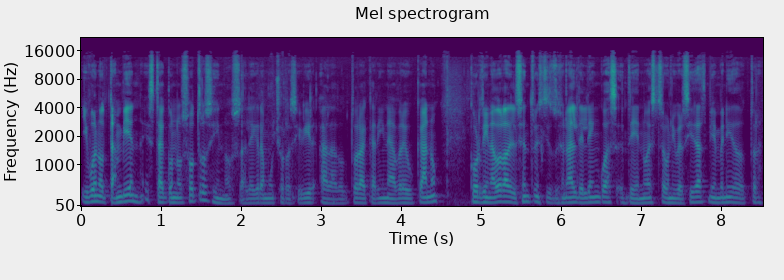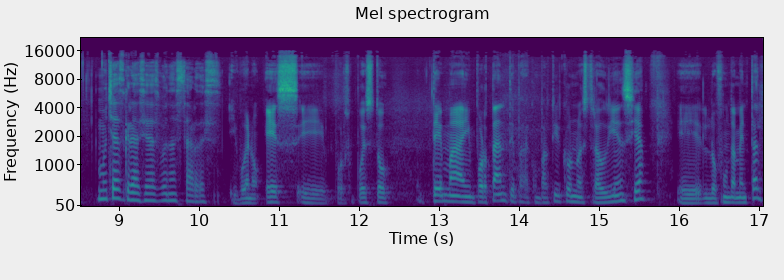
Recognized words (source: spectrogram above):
Y bueno, también está con nosotros y nos alegra mucho recibir a la doctora Karina Abreucano, coordinadora del Centro Institucional de Lenguas de nuestra universidad. Bienvenida, doctora. Muchas gracias, buenas tardes. Y bueno, es, eh, por supuesto, tema importante para compartir con nuestra audiencia eh, lo fundamental,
